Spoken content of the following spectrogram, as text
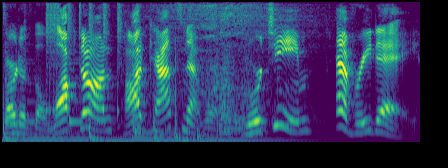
part of the Locked On Podcast Network. Your team every day.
